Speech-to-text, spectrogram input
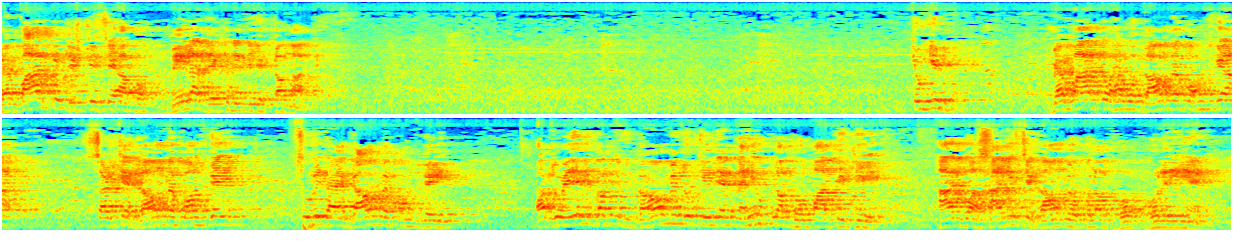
व्यापार की दृष्टि से अब मेला देखने के लिए कम आते हैं। क्योंकि व्यापार जो है वो गाँव में पहुँच गया सड़कें गाँव में पहुँच गई सुविधाएँ गाँव में पहुँच गई और जो एक वक्त गाँव में जो चीज़ें नहीं उपलब्ध हो पाती थी आज वो आसानी से गाँव में उपलब्ध हो, हो रही हैं।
